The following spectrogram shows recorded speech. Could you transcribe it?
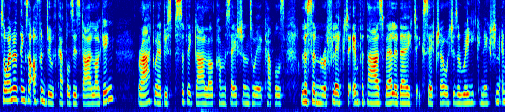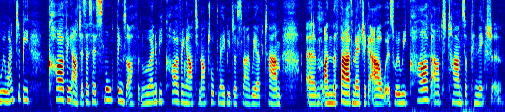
So one of the things I often do with couples is dialoguing right? Where I do specific dialogue conversations where couples listen, reflect, empathize, validate, etc., which is a really connection. And we want to be carving out, as I say, small things often. We want to be carving out, and I'll talk maybe just now, we have time, um, on the five magic hours where we carve out times of connection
